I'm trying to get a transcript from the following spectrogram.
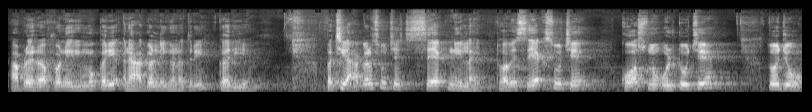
આપણે રફની રિમૂવ કરીએ અને આગળની ગણતરી કરીએ. પછી આગળ શું છે? સેકની લાઈન. તો હવે સેક શું છે? કોસનું ઉલટું છે. તો જો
